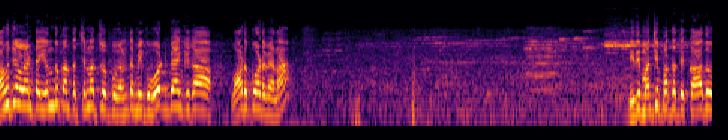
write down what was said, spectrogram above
బహుజనులు అంటే ఎందుకు అంత చిన్న చూపు? అంటే మీకు ఓట్ బ్యాంకుగా వాడుకోవడమేనా? ఇది మంచి పద్ధతి కాదు.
